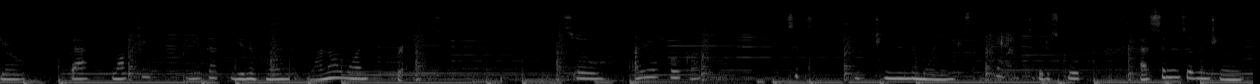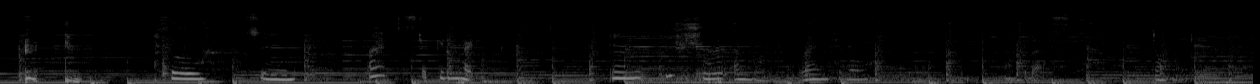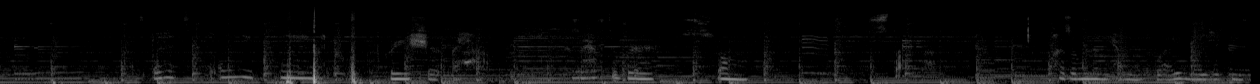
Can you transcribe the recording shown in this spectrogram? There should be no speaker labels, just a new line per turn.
you're back watching BFF Unicorns 101 Friends. So, I just woke up 6.15 in the morning because I have to go to school at 7.17. so, soon, I have to start getting ready. And this shirt I'm going to be wearing today, it's not the best. Don't like it. But it's the only plain gray shirt To wear some stuff. Because I'm going to be having a play. These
